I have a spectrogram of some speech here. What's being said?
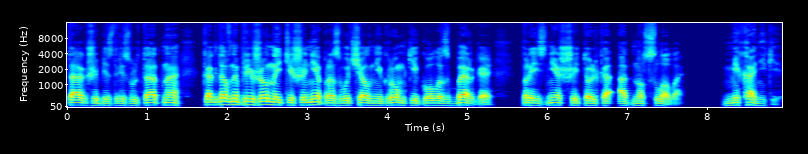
также безрезультатно, когда в напряженной тишине прозвучал негромкий голос Берга, произнесший только одно слово — «Механики».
